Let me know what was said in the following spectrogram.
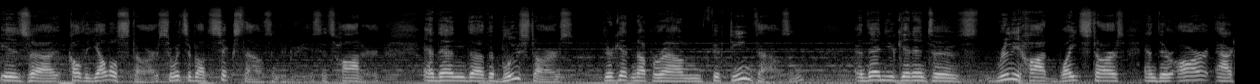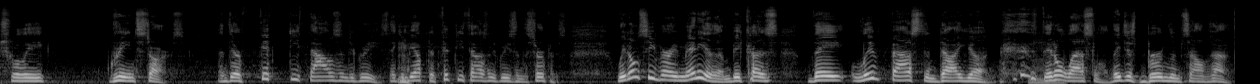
is uh, called a yellow star, so it's about 6,000 degrees. It's hotter, and then the, the blue stars, they're getting up around 15,000, and then you get into really hot white stars, and there are actually green stars, and they're 50,000 degrees. They can be up to 50,000 degrees on the surface. We don't see very many of them because they live fast and die young. they don't last long. They just burn themselves out.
